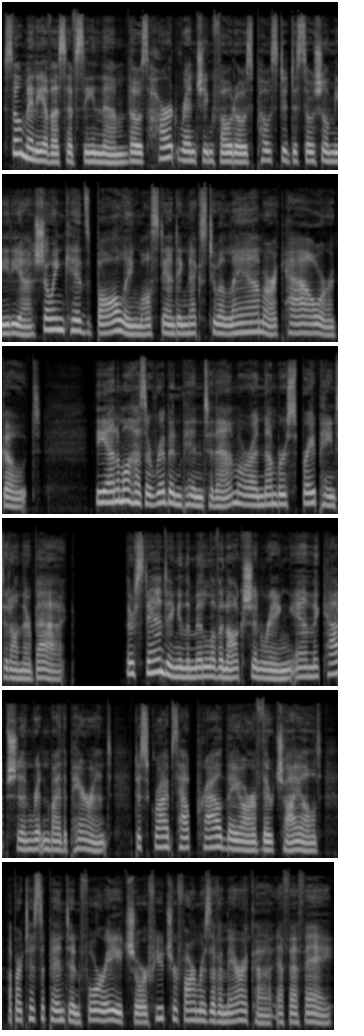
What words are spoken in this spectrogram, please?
So many of us have seen them, those heart wrenching photos posted to social media showing kids bawling while standing next to a lamb or a cow or a goat. The animal has a ribbon pinned to them or a number spray painted on their back. They're standing in the middle of an auction ring, and the caption written by the parent describes how proud they are of their child, a participant in 4 H or Future Farmers of America, FFA,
